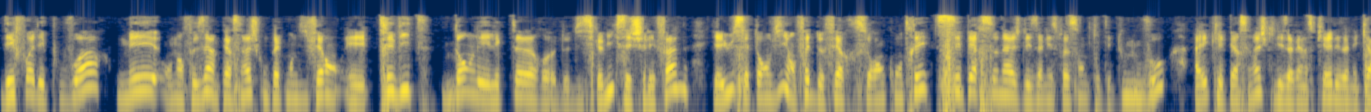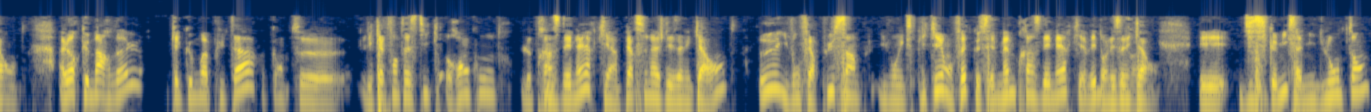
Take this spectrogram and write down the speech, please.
des fois des pouvoirs, mais on en faisait un personnage complètement différent. Et très vite, dans les lecteurs euh, de DC Comics et chez les fans, il y a eu cette envie en fait de faire se rencontrer ces personnages des années 60 qui étaient tout nouveaux avec les personnages qui les avaient inspirés des années 40. Alors que Marvel quelques mois plus tard, quand euh, les quatre fantastiques rencontrent le prince des mers, qui est un personnage des années 40, eux, ils vont faire plus simple. Ils vont expliquer en fait que c'est le même prince des mers qu'il y avait dans les années 40. Et DC Comics a mis longtemps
